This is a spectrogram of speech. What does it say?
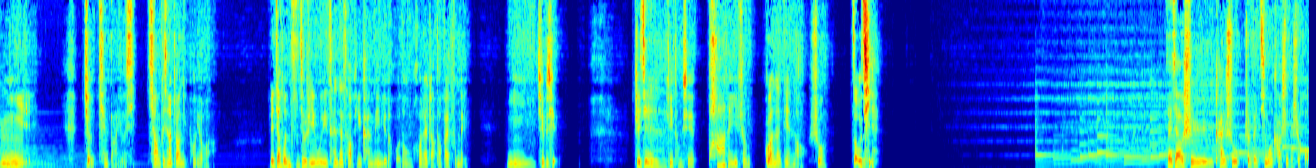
你整天打游戏，想不想找女朋友啊？”人家蚊子就是因为参加草坪看美女的活动，后来找到白富美。你去不去？只见李同学啪的一声关了电脑，说：“走起。”在教室看书准备期末考试的时候，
